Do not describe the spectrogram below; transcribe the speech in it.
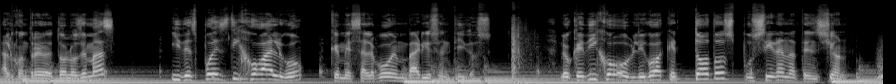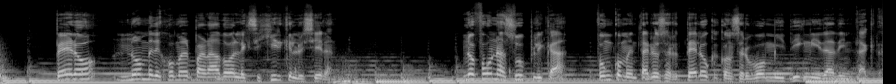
al contrario de todos los demás, y después dijo algo que me salvó en varios sentidos. Lo que dijo obligó a que todos pusieran atención, pero no me dejó mal parado al exigir que lo hicieran. No fue una súplica, fue un comentario certero que conservó mi dignidad intacta.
